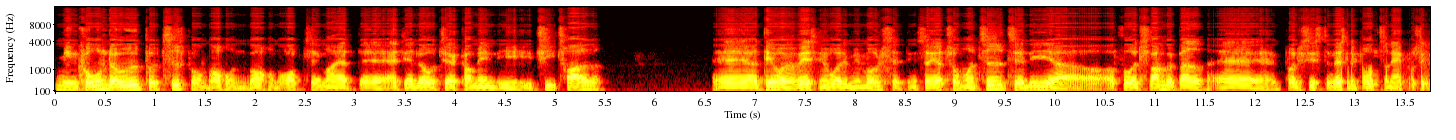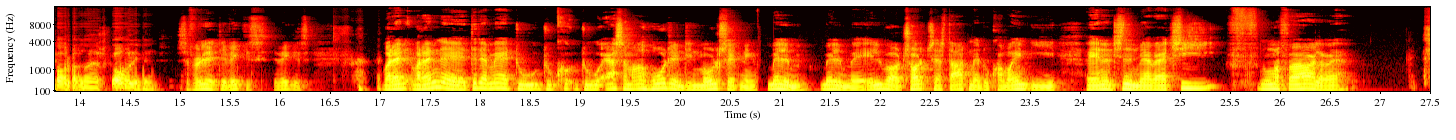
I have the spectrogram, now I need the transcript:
min kone derude på et tidspunkt, hvor hun, hvor hun råbte til mig, at, øh, at jeg lå til at komme ind i, i 10.30. Øh, og det var jo væsentligt hurtigt min målsætning, så jeg tog mig tid til lige at, at få et svampebad øh, på det sidste vestlige punkt, så jeg kunne se når jeg skulle over linjen. Selvfølgelig, det er vigtigt. Det er vigtigt. Hvordan, hvordan øh, det der med, at du, du, du er så meget hurtigere end din målsætning mellem, mellem øh, 11 og 12 til at starte med, at du kommer ind i, hvad ender tiden med at være 10, nogen 40, eller hvad? 10-37.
